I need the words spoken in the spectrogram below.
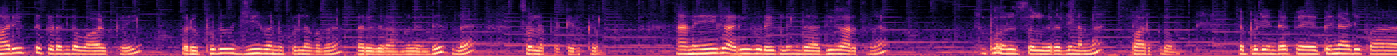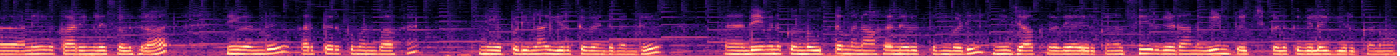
மறித்து கிடந்த வாழ்க்கை ஒரு புது ஜீவனுக்குள்ள அவங்க வருகிறாங்கள் என்று இதில் சொல்லப்பட்டிருக்கு. அநேக அறிவுரைகள் இந்த அதிகாரத்தில் பவுல் சொல்கிறதை நம்ம பார்க்கிறோம். எப்படி என்றால் பின்னாடி பா அநேக காரியங்களை சொல்கிறார். நீ வந்து கர்த்தருக்கு முன்பாக நீ எப்படிலாம் இருக்க வேண்டும் என்று தேவனுக்கு வந்து உத்தமனாக நிறுத்தும்படி நீ ஜாக்கிரதையாக இருக்கணும். சீர்கேடான வீண் பேச்சுக்களுக்கு விலகி இருக்கணும்.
